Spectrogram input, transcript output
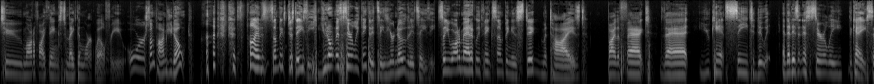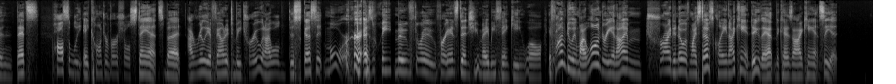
to modify things to make them work well for you. Or sometimes you don't. sometimes something's just easy. You don't necessarily think that it's easy or know that it's easy. So you automatically think something is stigmatized by the fact that you can't see to do it. And that isn't necessarily the case. And that's possibly a controversial stance, but I really have found it to be true, and I will discuss it more as we move through. For instance, you may be thinking, well, if I'm doing my laundry and I'm trying to know if my stuff's clean, I can't do that because I can't see it.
